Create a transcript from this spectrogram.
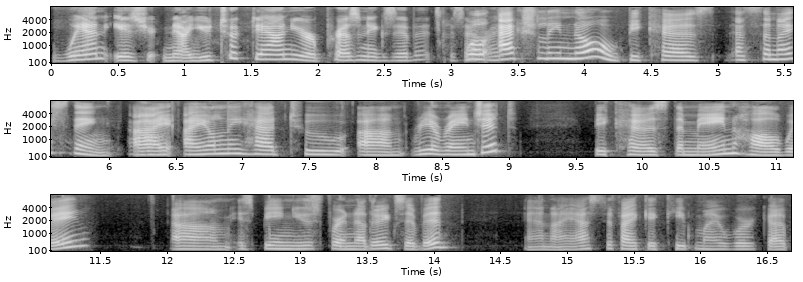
when is your now? You took down your present exhibit. Is that Well, right? actually, no, because that's the nice thing. I, I only had to um, rearrange it because the main hallway um, is being used for another exhibit. And I asked if I could keep my work up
